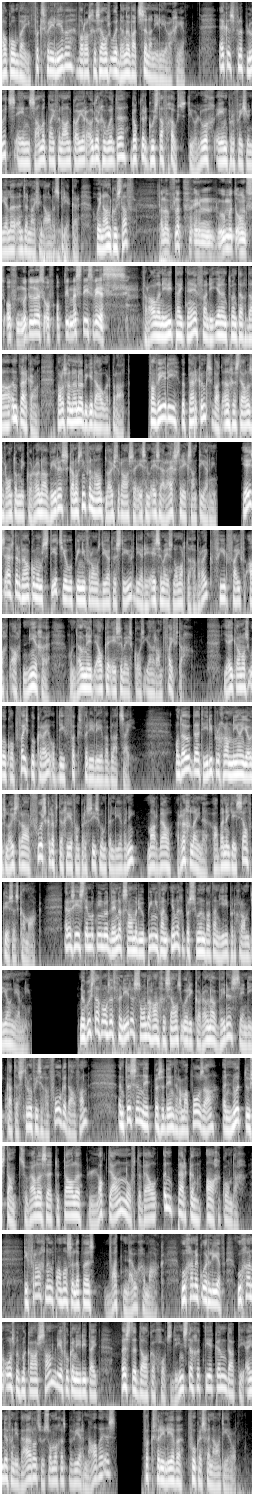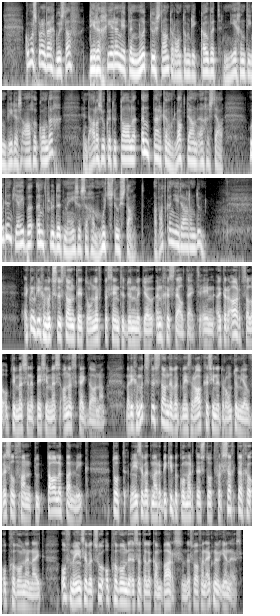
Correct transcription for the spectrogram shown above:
Welkom by Fix vir die Lewe waar ons gesels oor dinge wat sin aan die lewe gee. Ek is Flip loods en saam met my vanaand kuier oudergewoonte Dr. Gustaf Gous, teoloog en professionele internasionale spreker. Goeienaand Gustaf. Hallo Flip, en hoe moet ons of moedeloos of optimisties wees? Veral in hierdie tyd nê van die 21 dae inperking. Maar ons gaan nou nou 'n bietjie daaroor praat. Vanweë die beperkings wat ingestel is rondom die koronavirus, kan ons nie vanaand luisteraars se SMS regstreeks hanteer nie. Jy is egter welkom om steeds jou opinie vir ons deur te stuur deur die SMS nommer te gebruik 45889. Onthou net elke SMS kos R1.50. Jy kan ons ook op Facebook kry op die Fix vir die Lewe bladsy. Onthou ook dat hierdie program nie aan jou as luisteraar voorskrifte gee van presies hoe om te lewe nie, maar wel riglyne waarbinne jy self keuses kan maak. Er is hier stem ook nie noodwendig saam met die opinie van enige persoon wat aan hierdie program deelneem nie. Nou Gustaf, ons het verlede Sondag aan gesels oor die koronavirus en die katastrofiese gevolge daarvan. Intussen het president Ramaphosa 'n noodtoestand sowel as 'n totale lockdown of terwyl inperking aangekondig. Die vraag nou op almal se lippe is: wat nou gemaak? Hoe gaan ek oorleef? Hoe gaan ons met mekaar saamleef ook in hierdie tyd? Is dit dalk 'n godsdienstige teken dat die einde van die wêreld, so sommiges beweer, naby is? Fiks vir die lewe fokus vanaand hierop. Kom ons spring weg, Gustaf. Die regering het 'n noodtoestand rondom die COVID-19 virus aangekondig en daar is ook 'n totale inperking, lockdown ingestel. Hoe dink jy beïnvloed dit mense se gemoedstoestand? En wat kan jy daaraan doen? Ek dink die gemoedstoestand het 100% te doen met jou ingesteldheid en uiteraard sal 'n optimis en 'n pessimis anders kyk daarna. Maar die gemoedstoestande wat mense raak gesien het rondom jou wissel van totale paniek tot mense wat maar 'n bietjie bekommerd is tot versigtige opgewondenheid of mense wat so opgewonde is dat hulle kan bars en dis waarvan ek nou een is.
